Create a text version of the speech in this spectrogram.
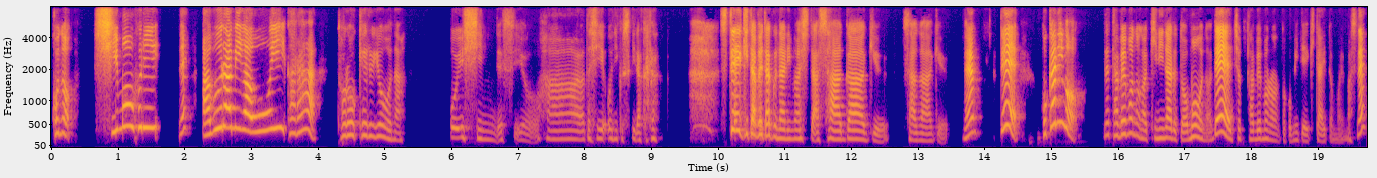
この霜降り、ね、脂身が多いからとろけるような美味しいんですよ。はい。私、お肉好きだから。ステーキ食べたくなりました。佐賀牛。佐賀牛。ね。で、他にもね、食べ物が気になると思うので、ちょっと食べ物のとこ見ていきたいと思いますね。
